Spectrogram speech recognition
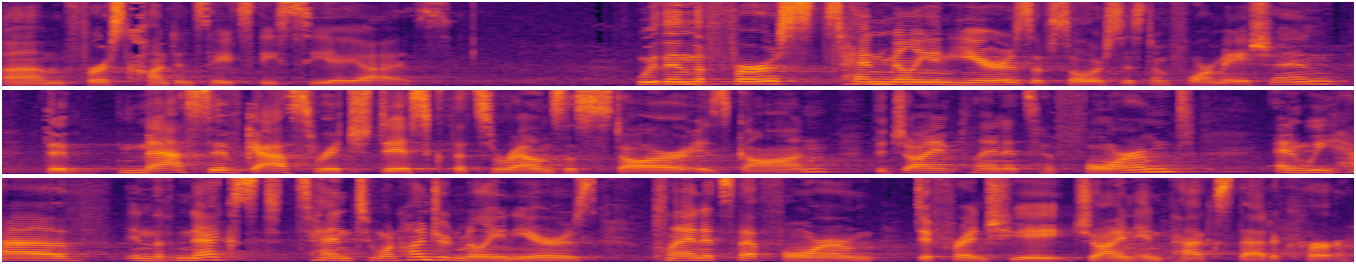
um, first condensates, these CAIs. Within the first 10 million years of solar system formation, the massive gas-rich disk that surrounds the star is gone. The giant planets have formed, and we have, in the next 10 to 100 million years, planets that form, differentiate, giant impacts that occur.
